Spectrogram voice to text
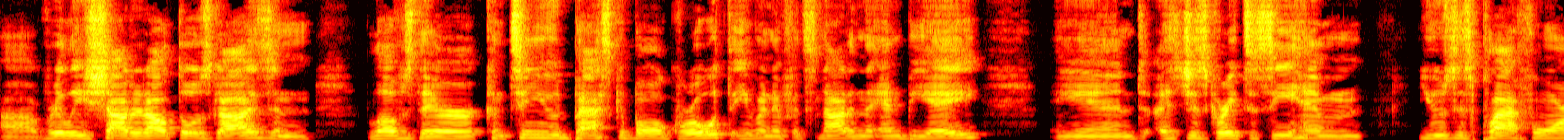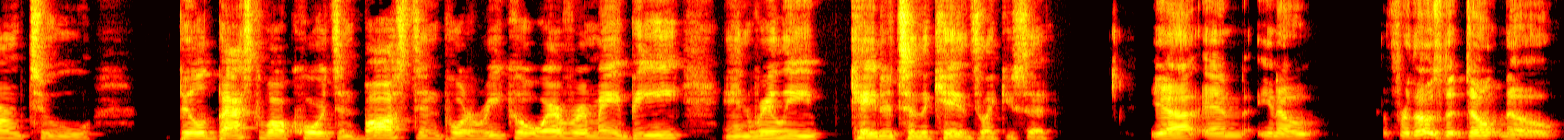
uh, really shouted out those guys and loves their continued basketball growth, even if it's not in the NBA. And it's just great to see him use his platform to build basketball courts in Boston, Puerto Rico, wherever it may be, and really cater to the kids, like you said. Yeah, and you know, for those that don't know,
